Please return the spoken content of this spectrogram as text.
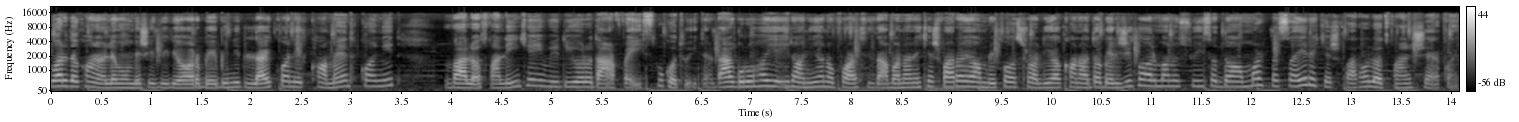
وارد کانالمون بشید ویدیوها رو ببینید. like کنید کامنت کنید. و لطفا لینک این ویدیو رو در فیسبوک و توییتر در گروه های ایرانیان و فارسی زبانان کشورهای آمریکا، استرالیا، کانادا، بلژیک، آلمان و سوئیس و دانمارک و سایر کشورها لطفا share کنید.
